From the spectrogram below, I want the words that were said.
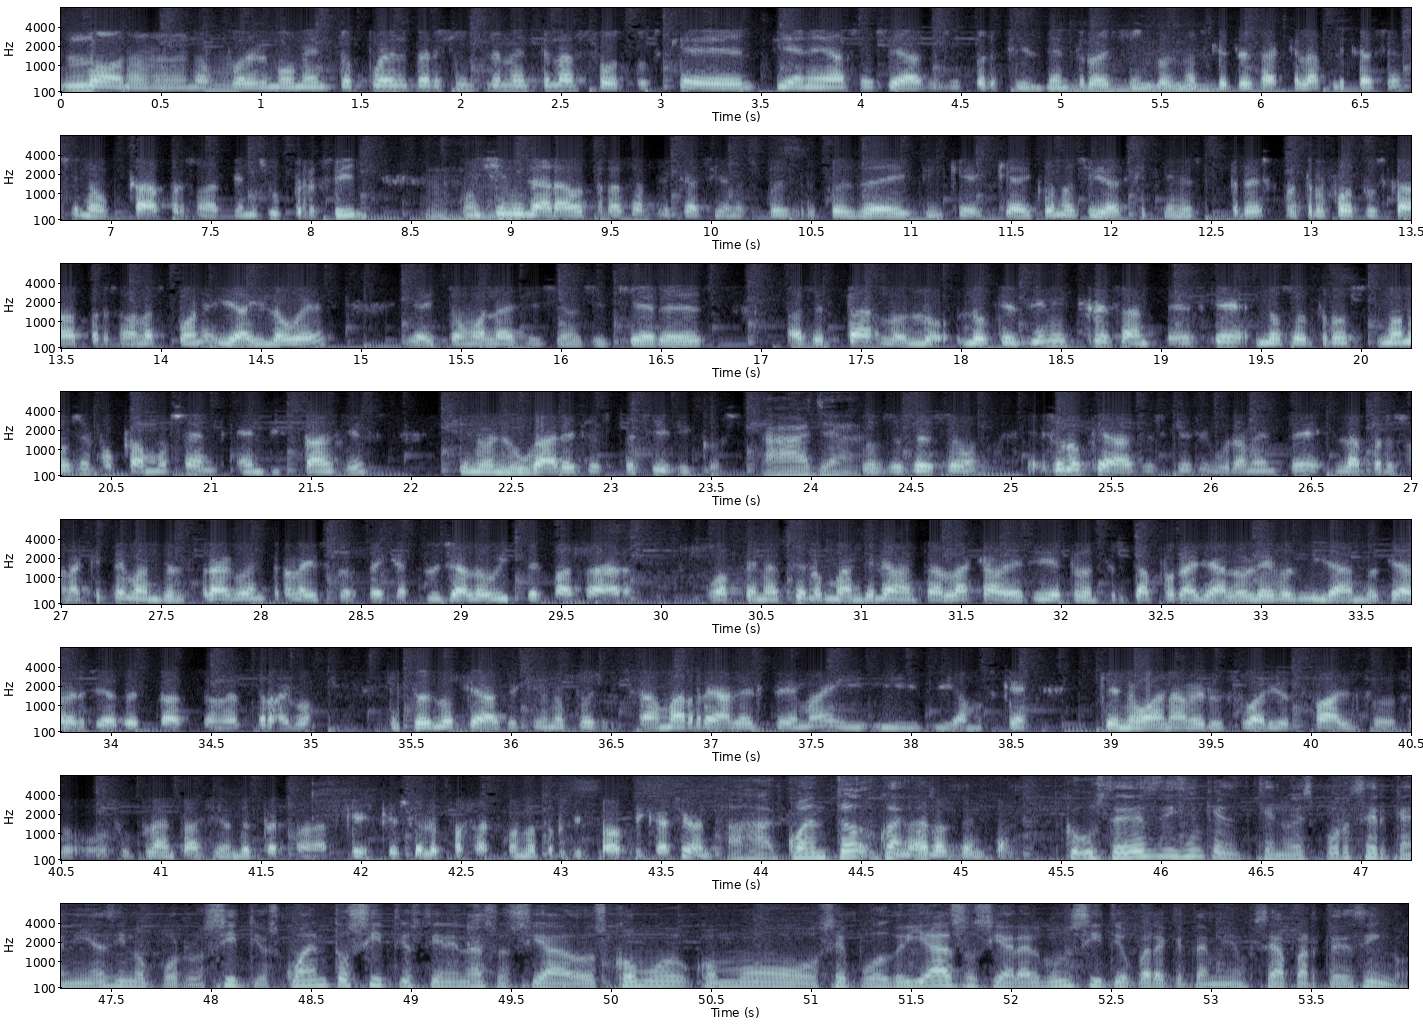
No, no, no, no. Por el momento puedes ver simplemente las fotos que él tiene asociadas a su perfil dentro de Single. No es que te saque la aplicación, sino cada persona tiene su perfil, muy similar a otras aplicaciones pues, pues de dating que, que hay conocidas, que tienes tres, cuatro fotos, cada persona las pone y ahí lo ves y ahí toma la decisión si quieres aceptarlo. Lo, lo que es bien interesante es que nosotros no nos enfocamos en, en distancias, sino en lugares específicos. Ah, ya. Entonces eso, eso lo que hace es que seguramente la persona que te mandó el trago entra a la discoteca, tú ya lo viste pasar o apenas te lo mande levantar la cabeza y de pronto está por allá a lo lejos mirándote a ver si aceptaste o no el trago. Entonces lo que hace que uno pues sea más real el tema y, y digamos que, que no van a haber usuarios falsos o, o suplantación de personas que, que suele pasar con otro tipo de aplicaciones. Ajá, ¿cuánto? Ventajas. Ustedes dicen que, que no es por cercanía, sino por los sitios. ¿Cuántos sitios tienen asociados? ¿Cómo, ¿Cómo se podría asociar algún sitio para que también sea parte de Single?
